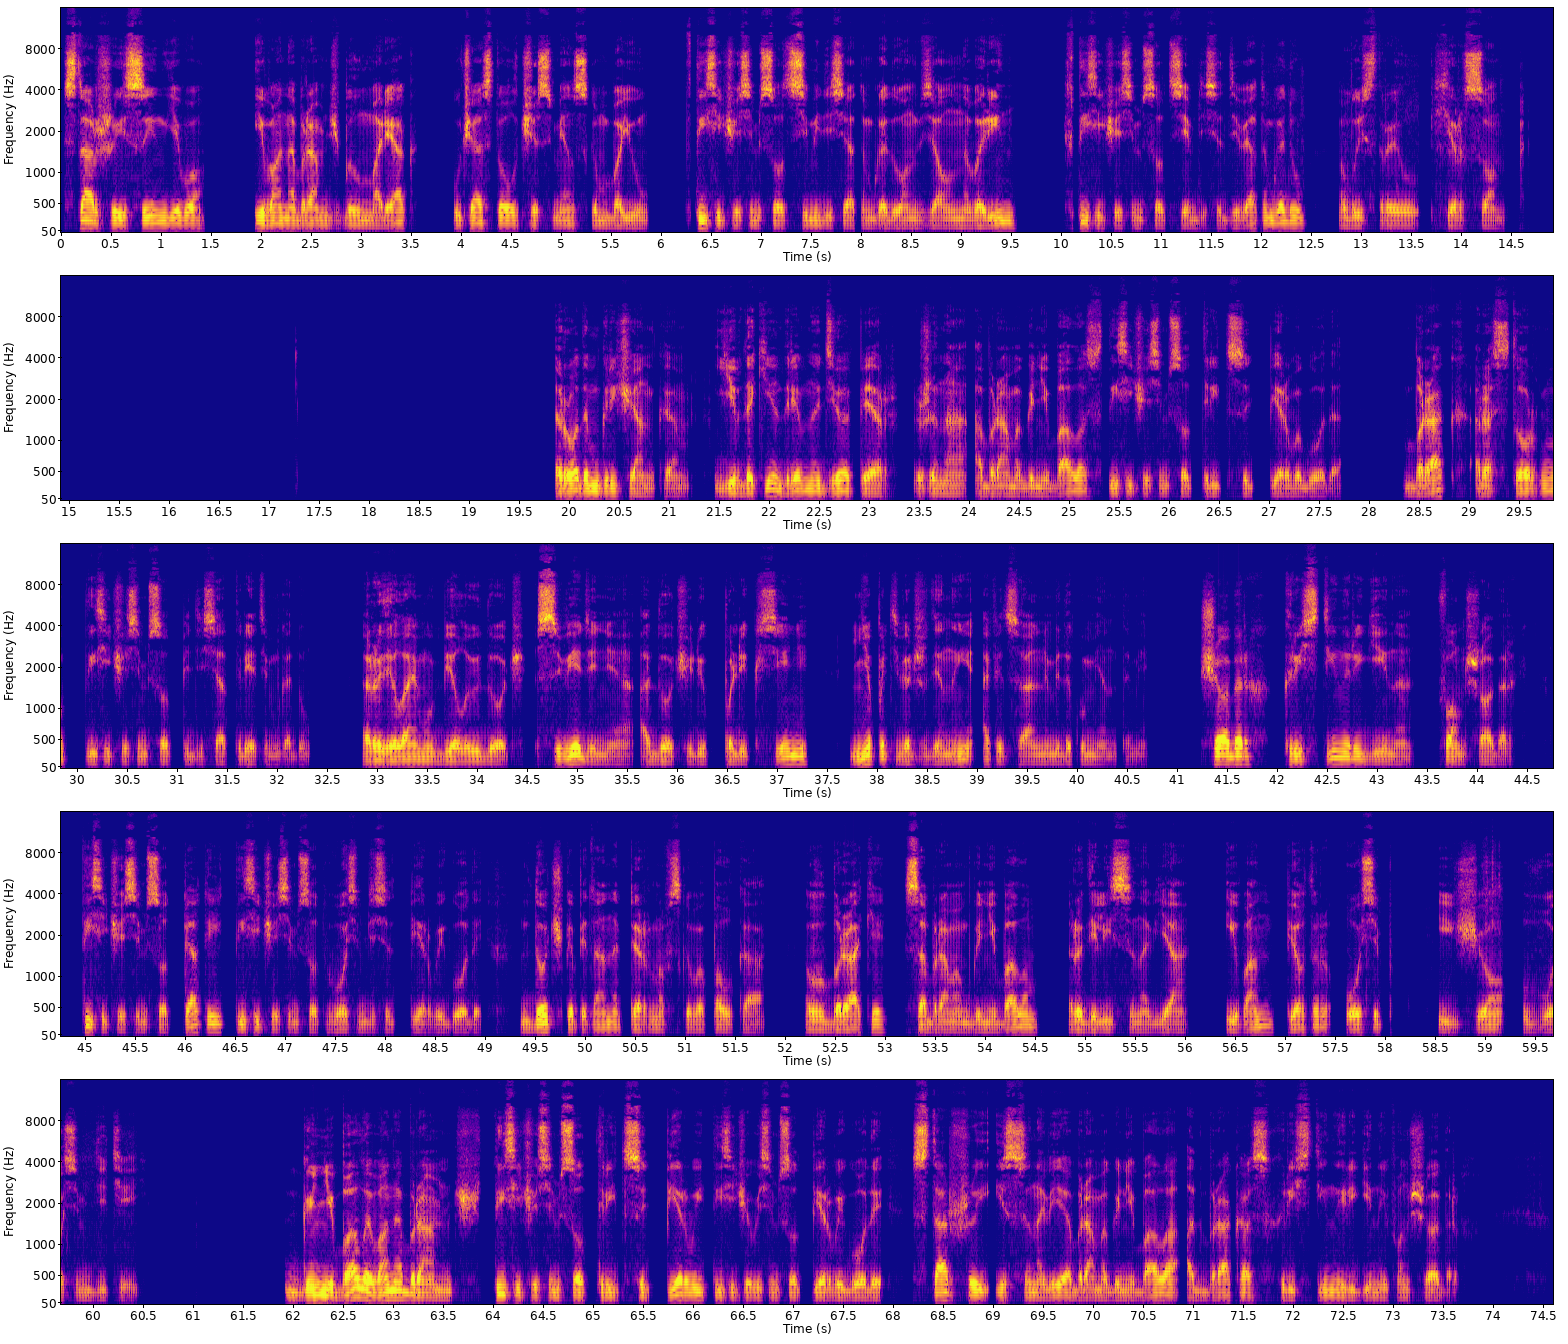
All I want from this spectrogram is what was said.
Старший сын его, Иван Абрамович, был моряк, участвовал в Чесменском бою. В 1770 году он взял Наварин, в 1779 году выстроил Херсон. Родом гречанка. Евдокия Андреевна Диопер, жена Абрама Ганнибала с 1731 года. Брак расторгнут в 1753 году. Родила ему белую дочь. Сведения о дочери Поликсене не подтверждены официальными документами. Шоберг Кристина Регина фон Шоберг 1705-1781 годы, дочь капитана Перновского полка. В браке с Абрамом Ганнибалом родились сыновья Иван, Петр, Осип и еще восемь детей. Ганнибал Иван Абрамович, 1731-1801 годы, старший из сыновей Абрама Ганнибала от брака с Христиной Региной фон Шоберг.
